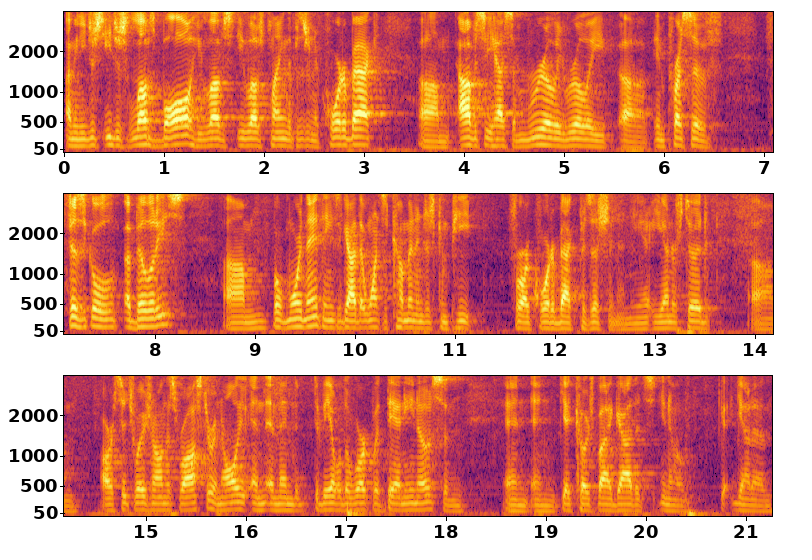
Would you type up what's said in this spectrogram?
I mean, he just he just loves ball. He loves he loves playing the position of quarterback. Um, obviously, has some really really uh, impressive physical abilities. Um, but more than anything, he's a guy that wants to come in and just compete for our quarterback position. And he, he understood um, our situation on this roster, and all and, and then to, to be able to work with Dan Enos and and and get coached by a guy that's you know got an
